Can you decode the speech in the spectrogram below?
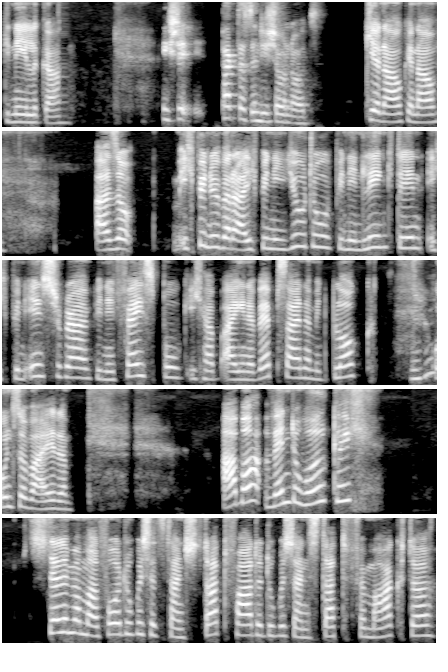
Gnilga. Ich pack das in die Show Notes. Genau, genau. Also ich bin überall. Ich bin in YouTube, bin in LinkedIn, ich bin Instagram, bin in Facebook, ich habe eigene Webseite mit Blog mhm. und so weiter. Aber wenn du wirklich, stell mir mal vor, du bist jetzt ein Stadtvater, du bist ein Stadtvermarkter,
